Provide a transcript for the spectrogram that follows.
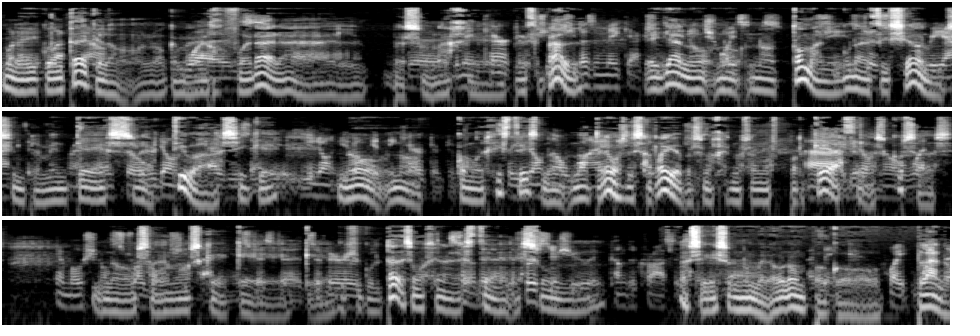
me di cuenta de que lo, lo que me dejó fuera era el personaje principal. Ella no, no, no toma ninguna decisión, simplemente es reactiva, así que no, no, como dijisteis, no, no tenemos desarrollo de personajes, no sabemos por qué hace las cosas no sabemos qué, qué, qué dificultades emocionales tiene. Es un, así es un número uno un poco plano.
